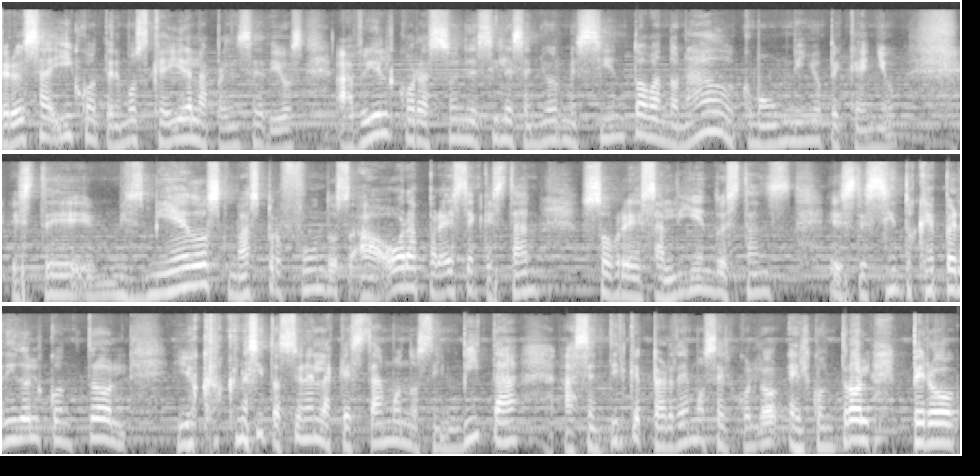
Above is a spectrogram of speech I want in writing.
pero es ahí cuando tenemos que ir a la presencia de Dios, abrir el corazón y decirle, Señor, me siento abandonado como un niño pequeño. Este, mis miedos más profundos ahora parecen que están sobresaliendo, están, este, siento que he perdido el control. Y yo creo que una situación en la que estamos nos invita a sentir que perdemos el, color, el control, pero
